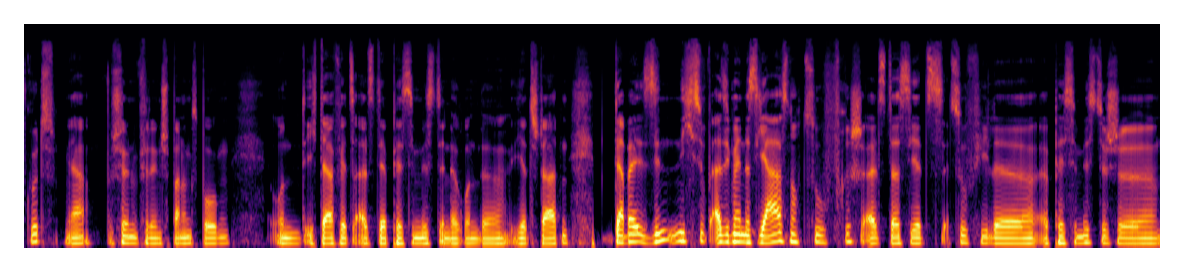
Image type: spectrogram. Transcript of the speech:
Gut, ja, schön für den Spannungsbogen. Und ich darf jetzt als der Pessimist in der Runde jetzt starten. Dabei sind nicht so, also ich meine, das Jahr ist noch zu frisch, als dass jetzt zu viele äh, pessimistische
